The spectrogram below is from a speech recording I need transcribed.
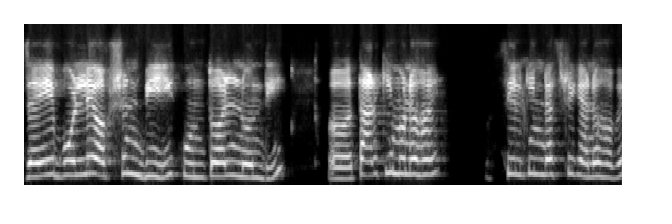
যে বললে অপশন বি কুন্তল নন্দী তার কি মনে হয়? সিল্ক ইন্ডাস্ট্রি কেন হবে?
